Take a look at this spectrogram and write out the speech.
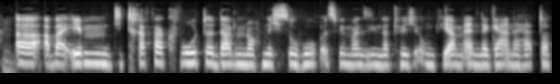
Hm. äh, aber eben die Trefferquote dann noch nicht so hoch ist, wie man sie natürlich irgendwie am Ende gerne hätte.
